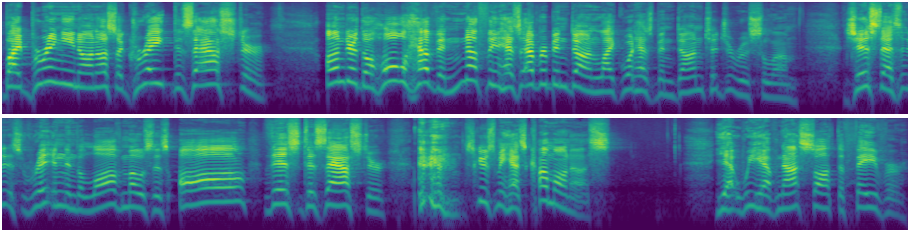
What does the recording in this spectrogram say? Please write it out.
by bringing on us a great disaster. Under the whole heaven, nothing has ever been done like what has been done to Jerusalem. Just as it is written in the law of Moses, all this disaster, excuse me, has come on us. Yet we have not sought the favor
